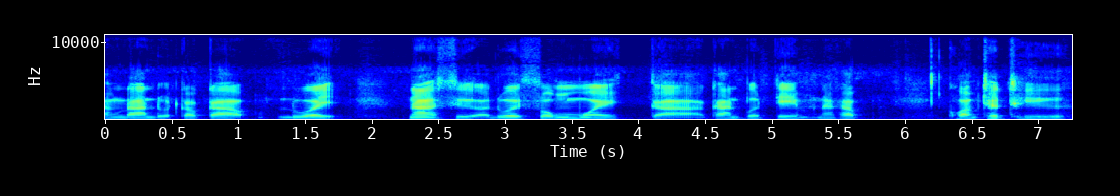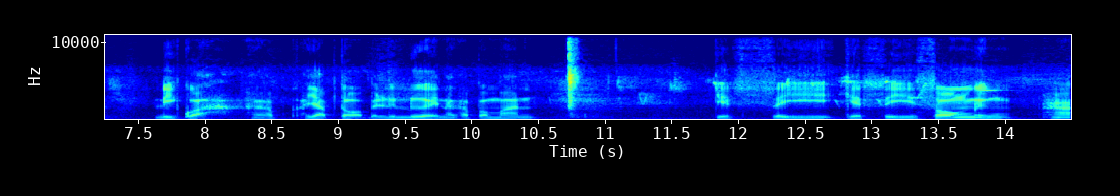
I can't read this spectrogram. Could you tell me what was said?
ทางด้านด่วน99 ด้วยหน้าเสือด้วยทรงมวย กับการเปิดเกมนะครับ ความเชื่อถือดีกว่านะครับ ขยับต่อไปเรื่อยๆนะครับ ประมาณเจ็ดสี่เจ็ดสี่สองหนึ่งห้า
